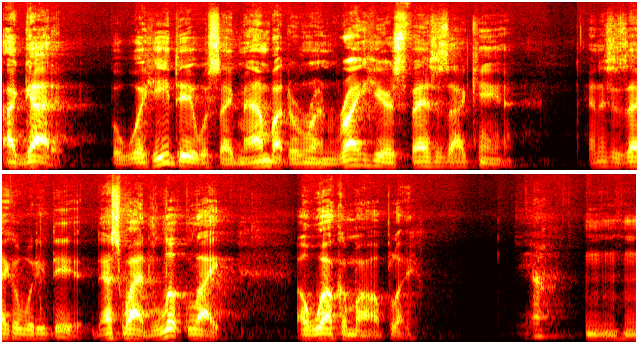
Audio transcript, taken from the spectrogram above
I got it. But what he did was say, man, I'm about to run right here as fast as I can. And that's exactly what he did. That's why it looked like a welcome all play. Yeah. Mm-hmm.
